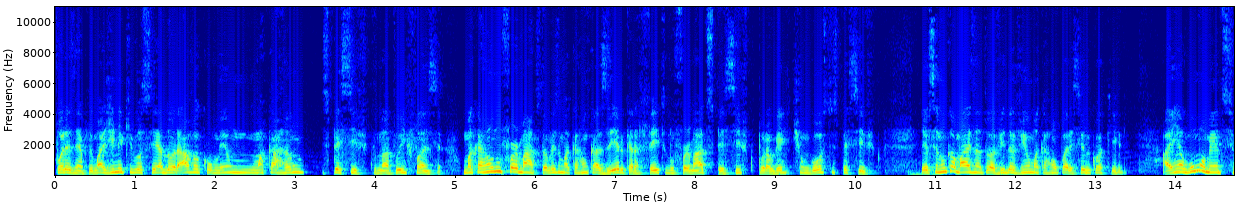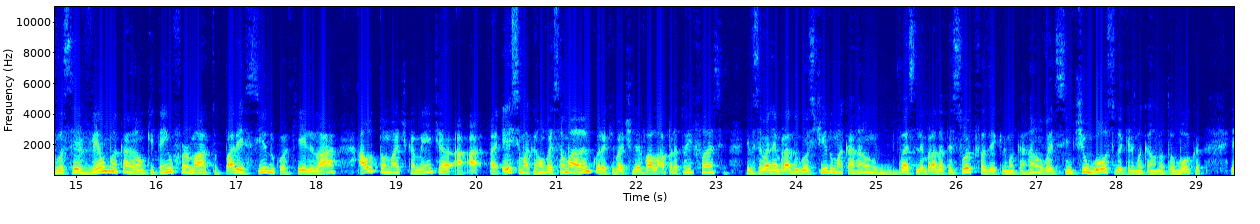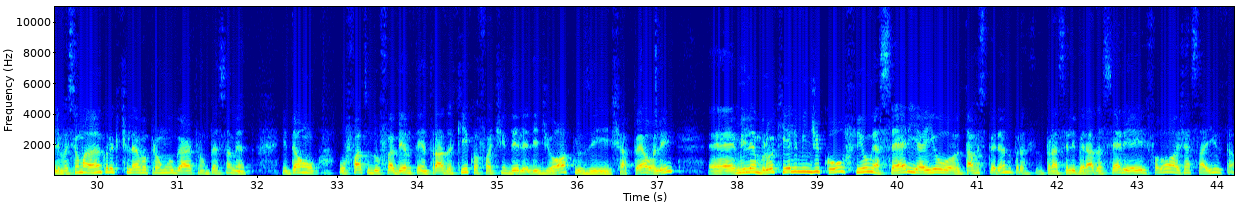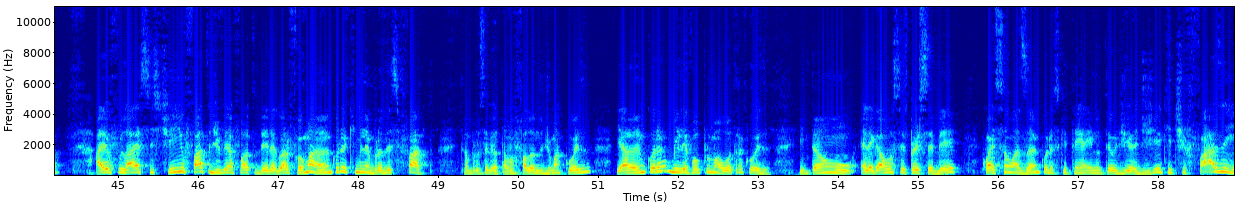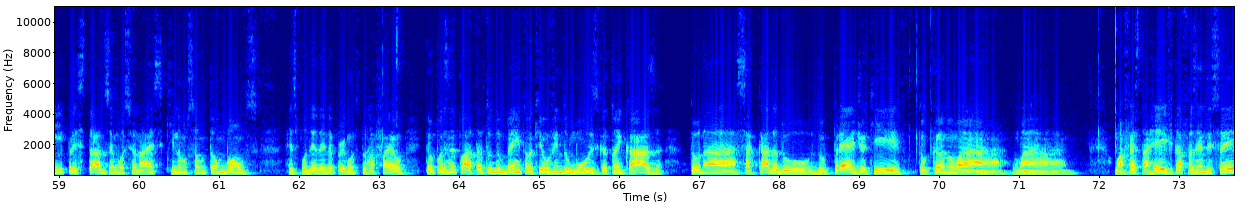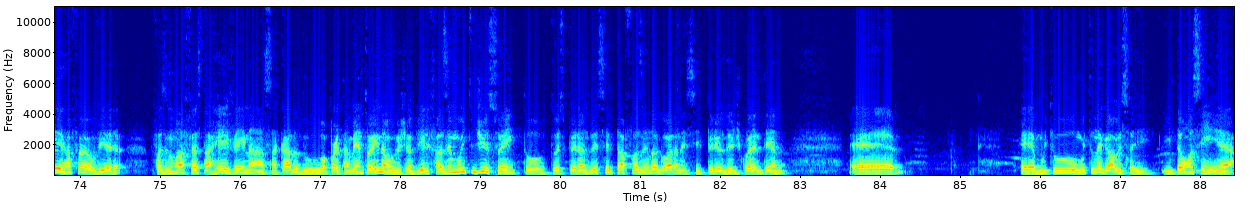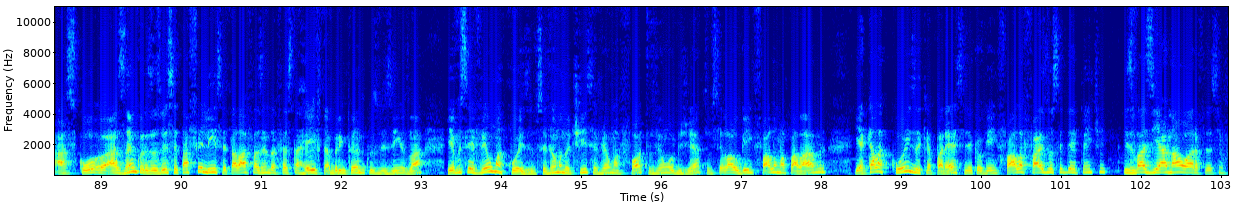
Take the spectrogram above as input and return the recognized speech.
por exemplo, imagine que você adorava comer um macarrão específico na tua infância. Um macarrão num formato, talvez um macarrão caseiro que era feito no formato específico por alguém que tinha um gosto específico. E você nunca mais na tua vida viu um macarrão parecido com aquele. Aí em algum momento, se você vê um macarrão que tem um formato parecido com aquele lá, automaticamente a, a, a, esse macarrão vai ser uma âncora que vai te levar lá para tua infância. E você vai lembrar do gostinho do macarrão, vai se lembrar da pessoa que fazia aquele macarrão, vai sentir o gosto daquele macarrão na tua boca. Ele vai ser uma âncora que te leva para um lugar, para um pensamento. Então, o fato do Fabiano ter entrado aqui com a fotinho dele ali de óculos e chapéu ali, é, me lembrou que ele me indicou o filme, a série, e aí eu tava esperando para ser liberado a série, e aí ele falou, ó, oh, já saiu e tal. Aí eu fui lá assistir e o fato de ver a foto dele agora foi uma âncora que me lembrou desse fato. Então, para você ver, eu estava falando de uma coisa e a âncora me levou para uma outra coisa. Então, é legal você perceber quais são as âncoras que tem aí no teu dia a dia que te fazem ir para estados emocionais que não são tão bons respondendo ainda a pergunta do Rafael. Então, por exemplo, ah, tá tudo bem, tô aqui ouvindo música, tô em casa, tô na sacada do, do prédio aqui, tocando uma, uma, uma festa rave, tá fazendo isso aí, Rafael Vieira? Fazendo uma festa rave aí na sacada do apartamento aí? Não, eu já vi ele fazer muito disso, hein? Tô, tô esperando ver se ele tá fazendo agora nesse período de quarentena. É, é muito, muito legal isso aí. Então, assim, é, as, as âncoras, às vezes você tá feliz, você tá lá fazendo a festa rave, tá brincando com os vizinhos lá, e aí você vê uma coisa, você vê uma notícia, vê uma foto, vê um objeto, sei lá, alguém fala uma palavra, e aquela coisa que aparece, que alguém fala, faz você de repente esvaziar na hora, fazer assim.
